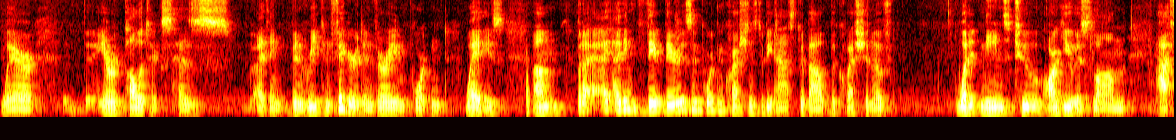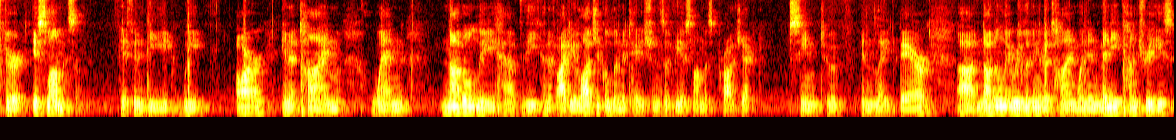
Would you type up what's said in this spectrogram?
where Arab politics has, I think, been reconfigured in very important ways. Um, but I, I think there, there is important questions to be asked about the question of what it means to argue Islam after Islamism, if indeed we are in a time when not only have the kind of ideological limitations of the Islamist project seem to have been laid bare, uh, not only are we living in a time when in many countries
